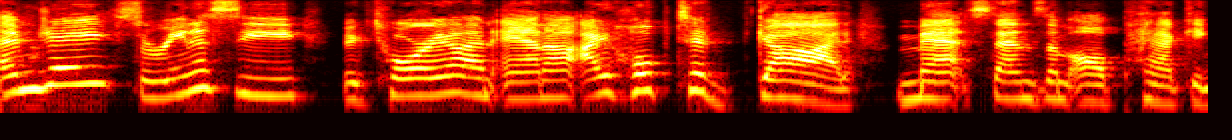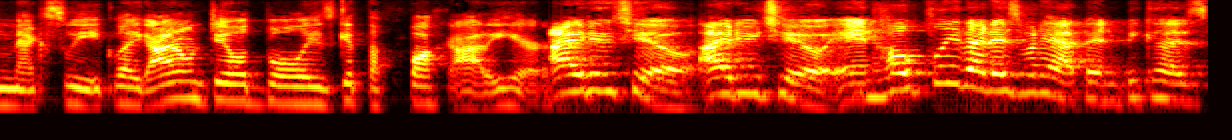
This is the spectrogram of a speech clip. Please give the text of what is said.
MJ, Serena C, Victoria, and Anna. I hope to God Matt sends them all packing next week. Like, I don't deal with bullies. Get the fuck out of here. I do too. I do too. And hopefully that is what happened because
